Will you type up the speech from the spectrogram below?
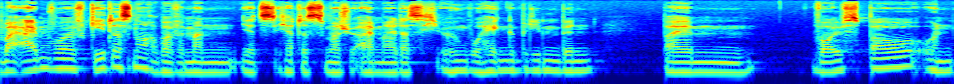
Bei einem Wolf geht das noch, aber wenn man jetzt, ich hatte es zum Beispiel einmal, dass ich irgendwo hängen geblieben bin beim Wolfsbau und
